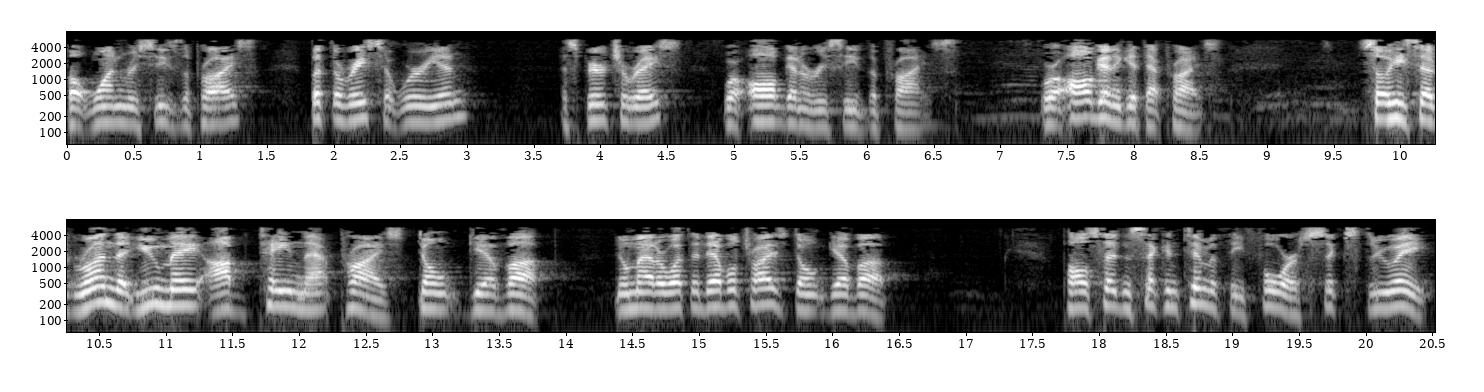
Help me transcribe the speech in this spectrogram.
but one receives the prize? But the race that we're in, a spiritual race, we're all going to receive the prize. We're all going to get that prize. So he said, run that you may obtain that prize. Don't give up. No matter what the devil tries, don't give up. Paul said in 2 Timothy 4, 6 through 8,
